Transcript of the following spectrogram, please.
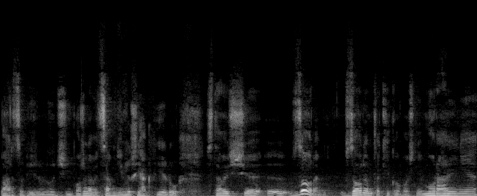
bardzo wielu ludzi, może nawet sam nie wiesz jak wielu, stałeś się wzorem. Wzorem takiego właśnie moralnie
